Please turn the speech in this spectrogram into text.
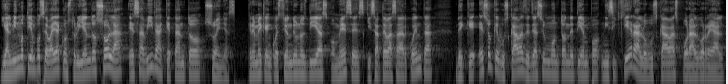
y al mismo tiempo se vaya construyendo sola esa vida que tanto sueñas. Créeme que en cuestión de unos días o meses quizá te vas a dar cuenta de que eso que buscabas desde hace un montón de tiempo ni siquiera lo buscabas por algo real,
